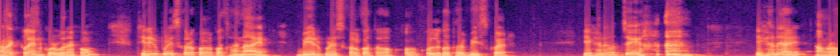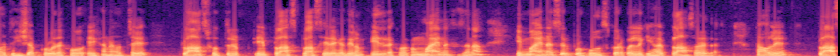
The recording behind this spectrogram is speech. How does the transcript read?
আর এক লাইন করব, দেখো। থ্রির উপর স্কোয়ার করলে হয় নাইন বি এর উপর স্কোয়ার কত করলে কত হয়? বি স্কোয়ার এখানে হচ্ছে এখানে আমরা হচ্ছে হিসাব করব, দেখো, এখানে হচ্ছে প্লাস সূত্রের এই প্লাস প্লাসই রেখে দিলাম। এই যে দেখো, এখন মাইনাস আছে না? এই মাইনাসের উপর হোল স্কোয়ার করলে কি হয়? প্লাস হয়ে যায়। তাহলে প্লাস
